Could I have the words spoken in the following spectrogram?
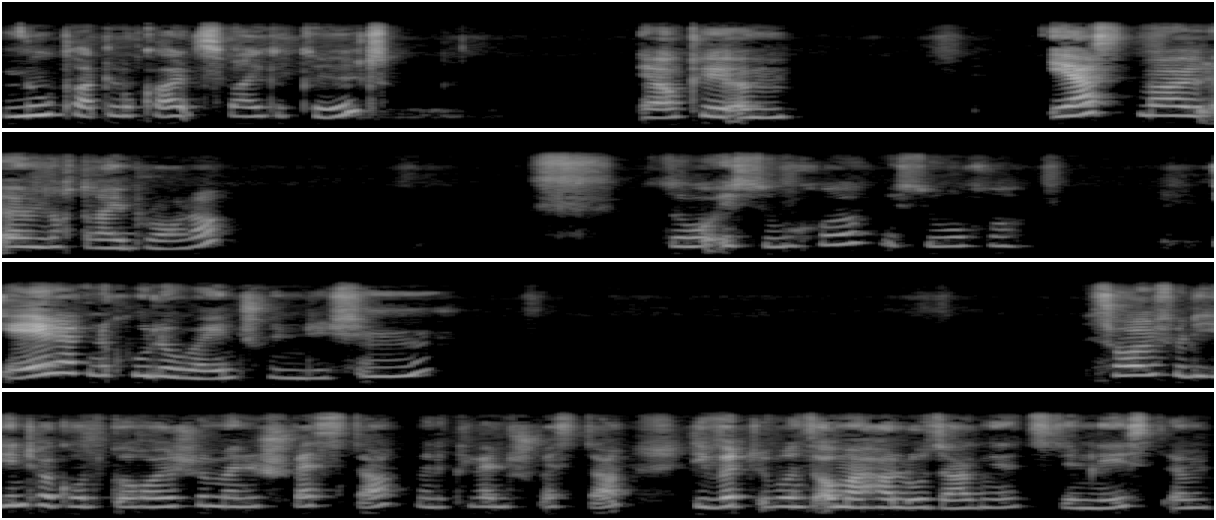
Noob hat lokal zwei gekillt. Ja, okay, ähm. Erstmal ähm, noch drei Brawler. So, ich suche, ich suche. Gale hat eine coole Range, finde ich. Mhm. Sorry für die Hintergrundgeräusche. Meine Schwester, meine kleine Schwester, die wird übrigens auch mal Hallo sagen jetzt demnächst. Ähm,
